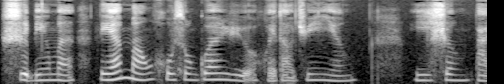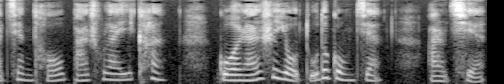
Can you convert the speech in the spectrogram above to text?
士兵们连忙护送关羽回到军营。医生把箭头拔出来一看，果然是有毒的弓箭，而且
